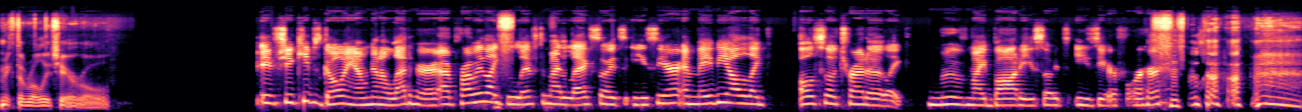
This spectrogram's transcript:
make the rolly chair roll. If she keeps going, I'm gonna let her. I probably like lift my leg so it's easier, and maybe I'll like also try to like move my body so it's easier for her.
